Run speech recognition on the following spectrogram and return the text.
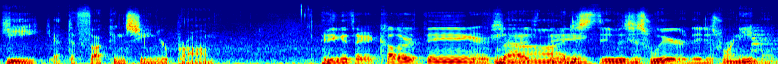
geek at the fucking senior prom. You think it's like a color thing or size No, I thing? just it was just weird. They just weren't eating it.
